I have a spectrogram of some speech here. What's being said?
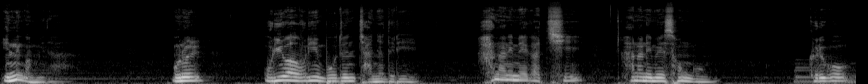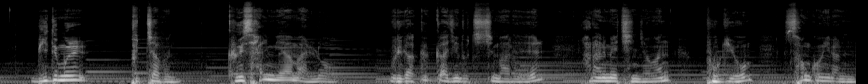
있는 겁니다. 오늘 우리와 우리 모든 자녀들이 하나님의 가치, 하나님의 성공, 그리고 믿음을 붙잡은 그 삶이야말로 우리가 끝까지 놓치지 말아야 할 하나님의 진정한 복이요 성공이라는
